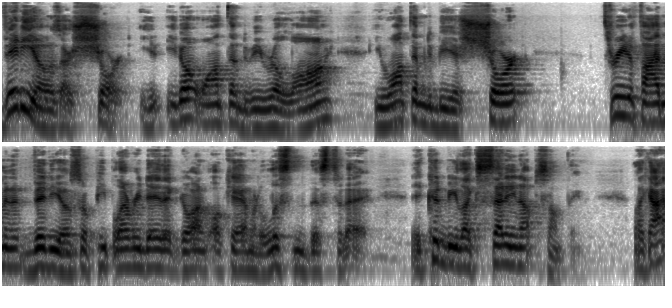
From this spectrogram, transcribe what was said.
videos are short. You, you don't want them to be real long. You want them to be a short, three to five minute video so people every day that go on, okay, I'm going to listen to this today. It could be like setting up something. Like I,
